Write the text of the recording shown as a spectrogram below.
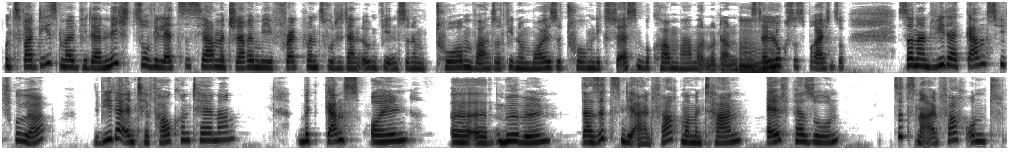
Und zwar diesmal wieder nicht so wie letztes Jahr mit Jeremy Fragrance, wo die dann irgendwie in so einem Turm waren, so wie eine Mäuseturm, nichts zu essen bekommen haben und, dann mhm. ist der Luxusbereich und so, sondern wieder ganz wie früher wieder in TV-Containern mit ganz ollen äh, äh, Möbeln. Da sitzen die einfach, momentan elf Personen, sitzen einfach und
